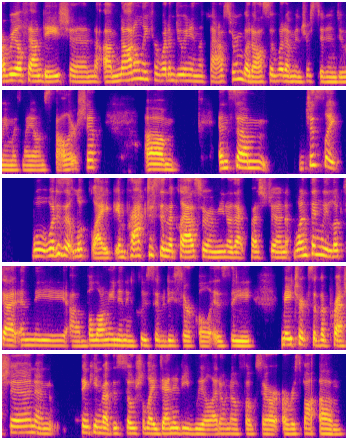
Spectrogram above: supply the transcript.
a real foundation, um, not only for what I'm doing in the classroom, but also what I'm interested in doing with my own scholarship. Um, and some just like, well, what does it look like in practice in the classroom? You know, that question. One thing we looked at in the um, belonging and inclusivity circle is the matrix of oppression and thinking about the social identity wheel. I don't know if folks are, are um,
